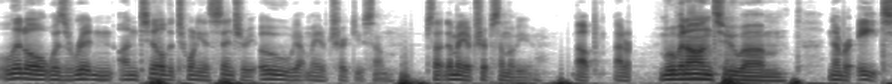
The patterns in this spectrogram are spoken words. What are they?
little was written until the 20th century. Oh, that may have tricked you some. So that may have tripped some of you up. I don't know. Moving on to um, number eight.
